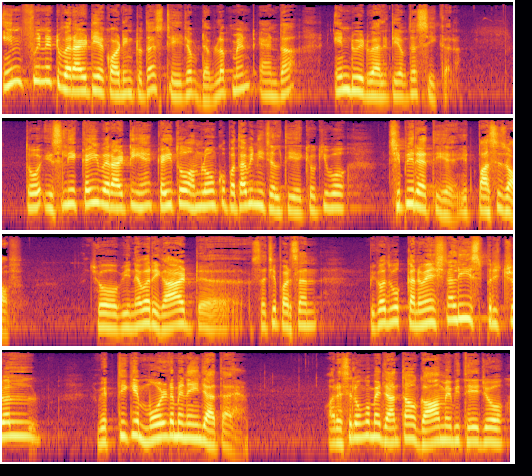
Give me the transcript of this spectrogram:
infinite variety according to the stage of development and the individuality of the seeker तो इसलिए कई वैरायटी हैं, कई तो हम लोगों को पता भी नहीं चलती है, क्योंकि वो छिपी रहती है इट पासिस ऑफ़ जो we never regard such a person because वो कन्वेंशनली स्पिरिचुअल व्यक्ति के मोल्ड में नहीं जाता है। और ऐसे लोगों को मैं जानता हूँ गाँव में भी थे जो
